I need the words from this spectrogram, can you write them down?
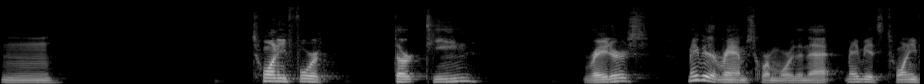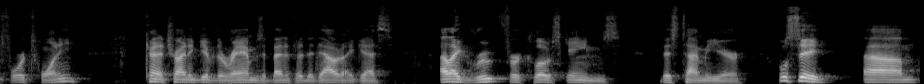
hmm, 24 13 Raiders. Maybe the Rams score more than that. Maybe it's 24 20. Kind of trying to give the Rams a benefit of the doubt, I guess. I like root for close games this time of year. We'll see. Um,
